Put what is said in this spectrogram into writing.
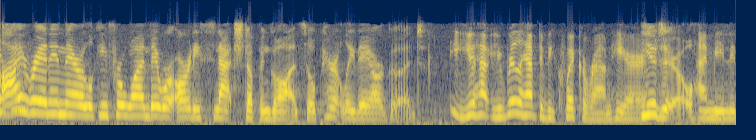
I ran in there looking for one. They were already snatched up and gone, so apparently they are good. You have you really have to be quick around here. You do. I mean,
